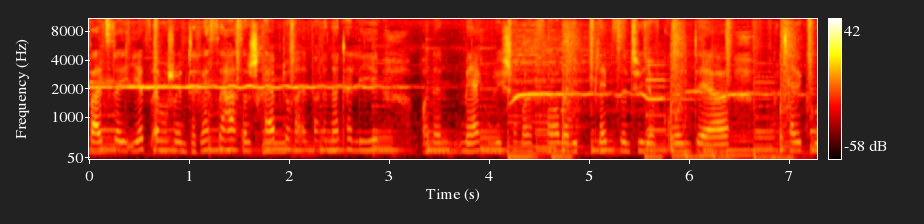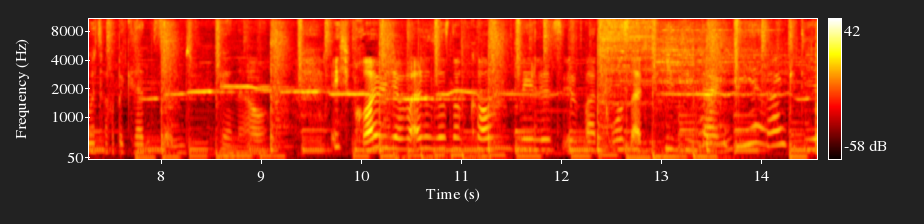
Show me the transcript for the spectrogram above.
falls du jetzt einfach schon Interesse hast, dann schreib doch einfach an Nathalie und dann merken wir dich schon mal vor, weil die Plätze natürlich aufgrund der Hotelgröße auch begrenzt sind. Genau. Ich freue mich auf alles, was noch kommt. Mädels, ihr wart großartig. Vielen, vielen Dank. Ja, danke dir.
